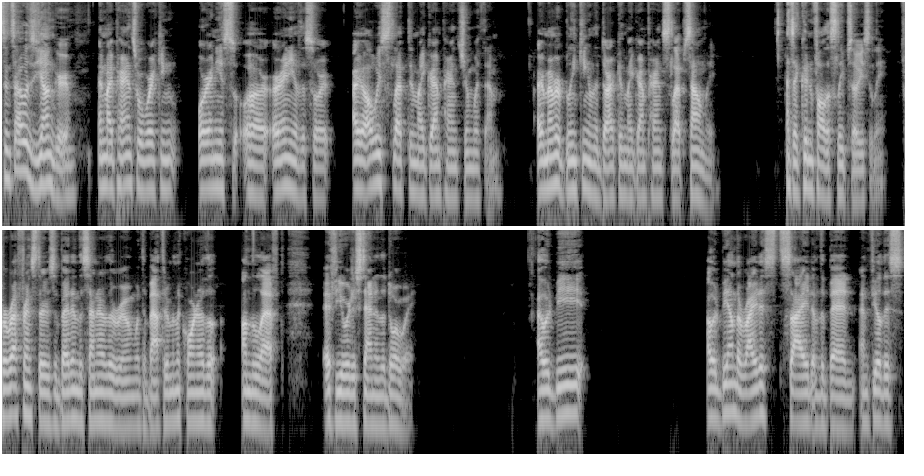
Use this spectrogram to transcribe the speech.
Since I was younger and my parents were working or any or, or any of the sort, I always slept in my grandparents' room with them. I remember blinking in the dark as my grandparents slept soundly, as I couldn't fall asleep so easily. For reference, there's a bed in the center of the room with a bathroom in the corner the, on the left if you were to stand in the doorway. I would be I would be on the rightest side of the bed and feel this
